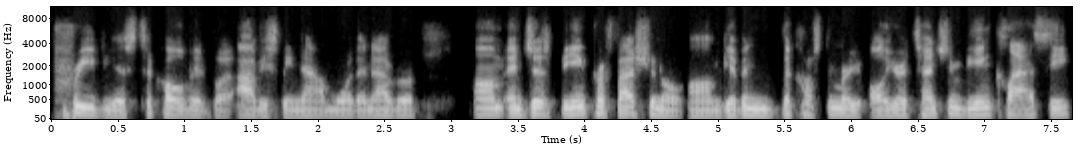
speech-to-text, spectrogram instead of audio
previous to COVID, but obviously now more than ever. Um, and just being professional, um, giving the customer all your attention, being classy,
